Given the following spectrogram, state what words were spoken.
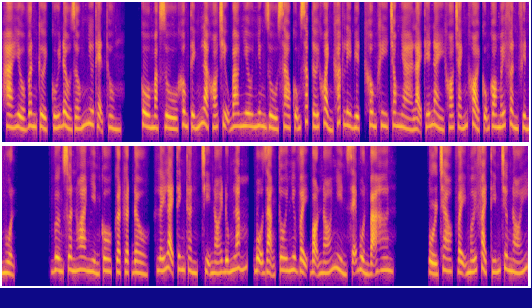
Hà Hiểu Vân cười cúi đầu giống như thẹn thùng. Cô mặc dù không tính là khó chịu bao nhiêu nhưng dù sao cũng sắp tới khoảnh khắc ly biệt không khi trong nhà lại thế này khó tránh khỏi cũng có mấy phần phiền muộn. Vương Xuân Hoa nhìn cô gật gật đầu, lấy lại tinh thần, chị nói đúng lắm, bộ dạng tôi như vậy bọn nó nhìn sẽ buồn bã hơn. Ủi chao, vậy mới phải tím chương nói,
